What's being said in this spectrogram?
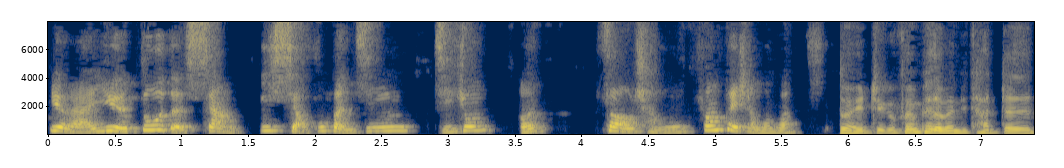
越来越多的向一小部分精英集中，而造成分配上的问题。对这个分配的问题，他的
